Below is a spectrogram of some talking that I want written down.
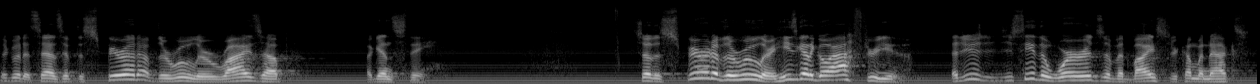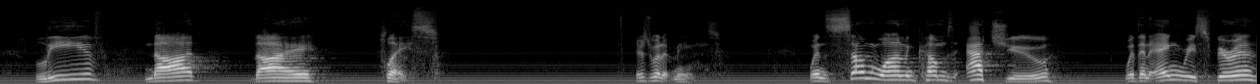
Look what it says if the spirit of the ruler rise up against thee. So the spirit of the ruler, he's going to go after you. Did you, did you see the words of advice that are coming next? Leave not thy place. Here's what it means when someone comes at you with an angry spirit,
